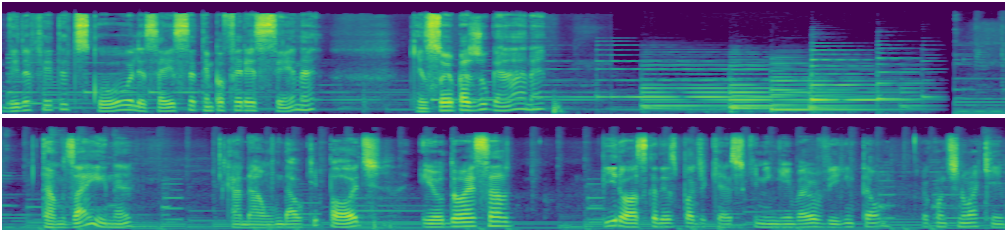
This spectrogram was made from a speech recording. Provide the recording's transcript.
Vida é feita de escolhas, é isso que você tem pra oferecer, né? Quem sou eu pra julgar, né? Estamos aí, né? Cada um dá o que pode. Eu dou essa pirosca desse podcast que ninguém vai ouvir, então eu continuo aqui.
